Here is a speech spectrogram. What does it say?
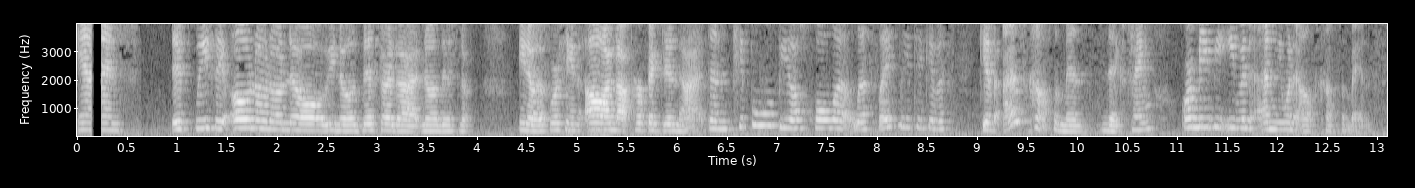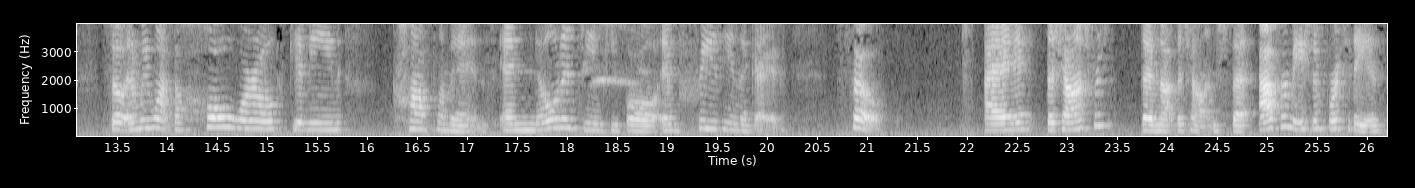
And if we say, oh, no, no, no, you know, this or that, no, this, no, you know, if we're saying, oh, I'm not perfect in that, then people will be a whole lot less likely to give us, give us compliments next time, or maybe even anyone else compliments. So, and we want the whole world giving compliments and noticing people and praising the good. So, I the challenge for the not the challenge, the affirmation for today is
